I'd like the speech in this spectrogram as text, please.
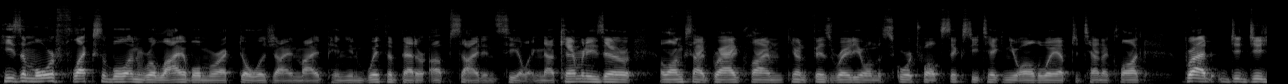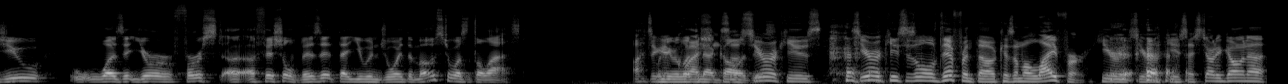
He's a more flexible and reliable Marek Dolezaj, in my opinion, with a better upside and ceiling. Now, Cameron there alongside Brad Klein here on Fizz Radio on the score 1260, taking you all the way up to 10 o'clock. Brad, did, did you, was it your first uh, official visit that you enjoyed the most, or was it the last? Oh, that's a when good question. So Syracuse, Syracuse is a little different though, because I'm a lifer here at Syracuse. I started going to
